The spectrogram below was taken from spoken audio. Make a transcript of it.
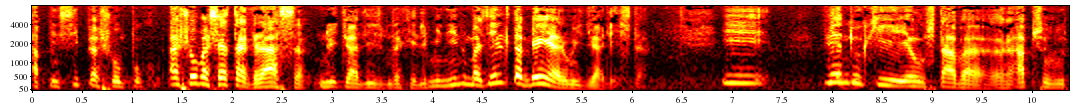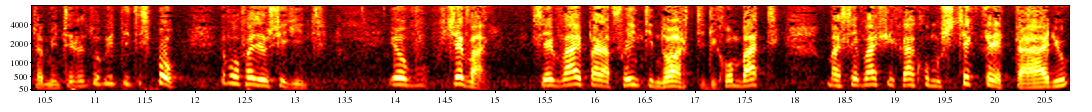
a princípio, achou um pouco. achou uma certa graça no idealismo daquele menino, mas ele também era um idealista. E vendo que eu estava absolutamente resolvido, ele disse: Bom, eu vou fazer o seguinte, eu, você vai, você vai para a frente norte de combate, mas você vai ficar como secretário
